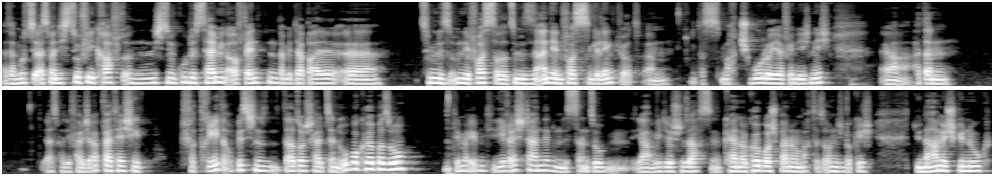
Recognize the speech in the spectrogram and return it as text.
also da musst du erstmal nicht so viel Kraft und nicht so ein gutes Timing aufwenden, damit der Ball äh, zumindest um den Pfosten oder zumindest an den Pfosten gelenkt wird. Ähm, das macht Schwulo hier, finde ich, nicht. Er hat dann erstmal die falsche Abwehrtechnik, verdreht auch ein bisschen dadurch halt seinen Oberkörper so, indem er eben die, die rechte Hand nimmt und ist dann so, ja, wie du schon sagst, in keiner Körperspannung, macht das auch nicht wirklich dynamisch genug.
